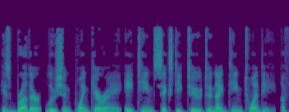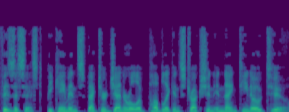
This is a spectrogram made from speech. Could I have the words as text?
His brother, Lucien Poincaré (1862–1920), a physicist, became Inspector General of Public Instruction in 1902.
